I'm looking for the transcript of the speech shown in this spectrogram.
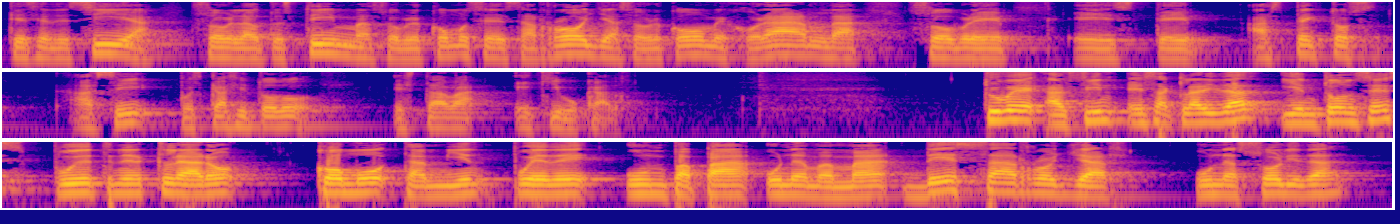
que se decía sobre la autoestima, sobre cómo se desarrolla, sobre cómo mejorarla, sobre este, aspectos así, pues casi todo estaba equivocado. Tuve al fin esa claridad y entonces pude tener claro cómo también puede un papá, una mamá desarrollar una sólida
